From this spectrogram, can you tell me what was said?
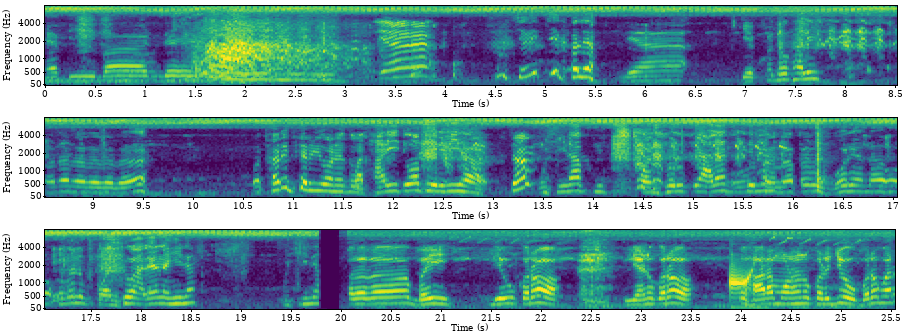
હેપી બર્થડે એ! કેવી કેક ખાલ્યા લ્યા કેક તો જો ખાલી. અરે પથારી ફેરવી અને તો. પથારી તો ફેરવી હ. ઉસીના પાંચસો રૂપિયા ઊભો રે મને પાંચસો આલ્યા નહીં ને? ઉસીના અરર ભાઈ દેવું કરો લેણું કરો તો સારા માણસનું કરજો બરોબર?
